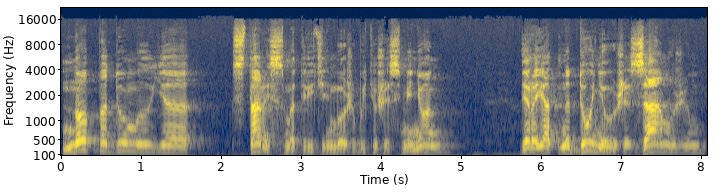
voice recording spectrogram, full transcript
Но, подумал я, старый смотритель, может быть, уже сменен. Вероятно, Дуня уже замужем,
